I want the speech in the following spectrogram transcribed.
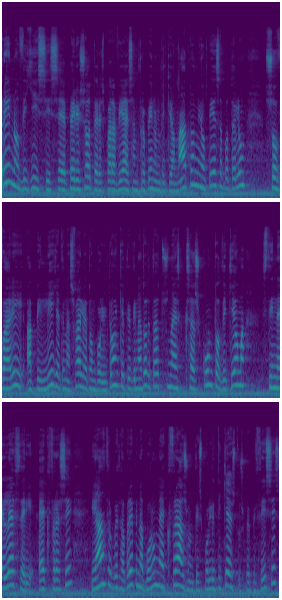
πριν οδηγήσει σε περισσότερες παραβιάσεις ανθρωπίνων δικαιωμάτων, οι οποίες αποτελούν σοβαρή απειλή για την ασφάλεια των πολιτών και τη δυνατότητά τους να εξασκούν το δικαίωμα στην ελεύθερη έκφραση. Οι άνθρωποι θα πρέπει να μπορούν να εκφράζουν τις πολιτικές τους πεπιθήσεις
